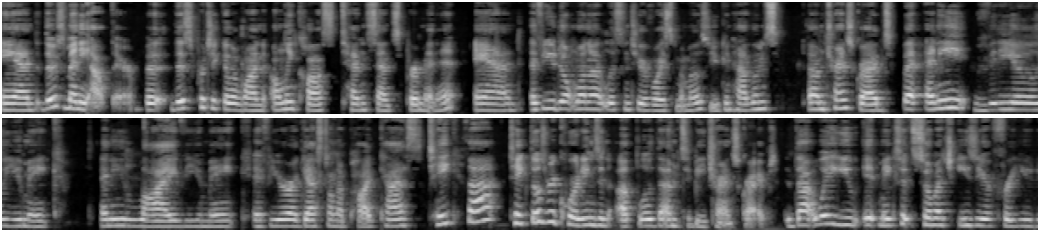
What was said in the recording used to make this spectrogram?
And there's many out there, but this particular one only costs 10 cents per minute. And if you don't want to listen to your voice memos, you can have them um, transcribed. But any video you make any live you make, if you're a guest on a podcast, take that, take those recordings and upload them to be transcribed. That way you, it makes it so much easier for you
